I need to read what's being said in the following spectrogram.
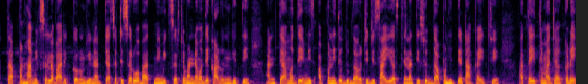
आता आपण हा मिक्सरला बारीक करून घेणार. त्यासाठी सर्व भात मी मिक्सरच्या भांड्यामध्ये काढून घेते. आणि त्यामध्ये मी आपण इथे दुधावरची जी साई असते ना तीसुद्धा आपण इथे टाकायची. आता इथे माझ्याकडे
